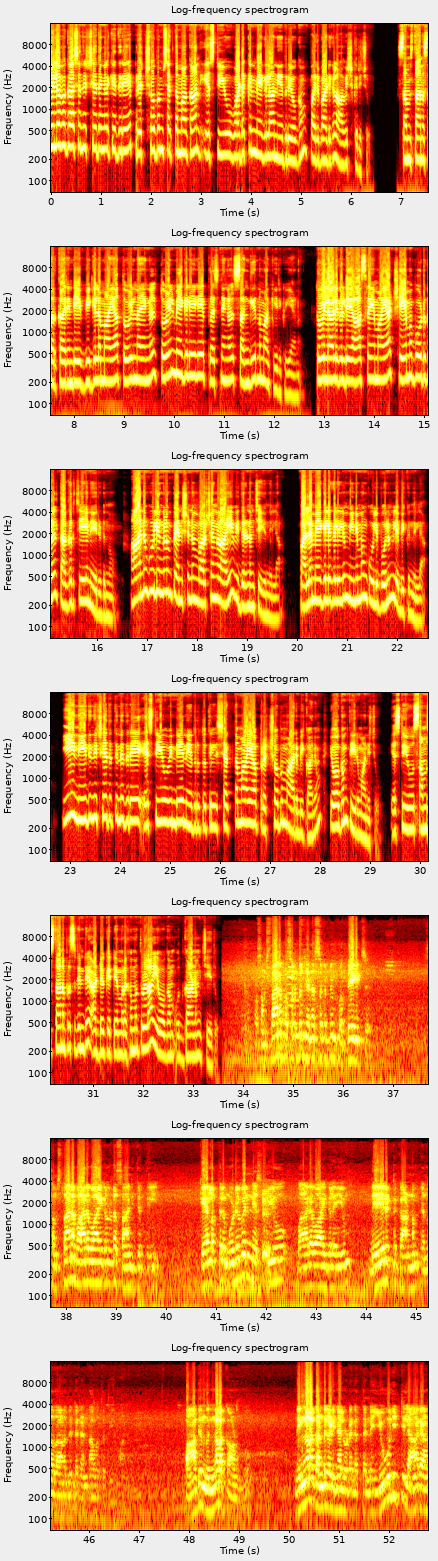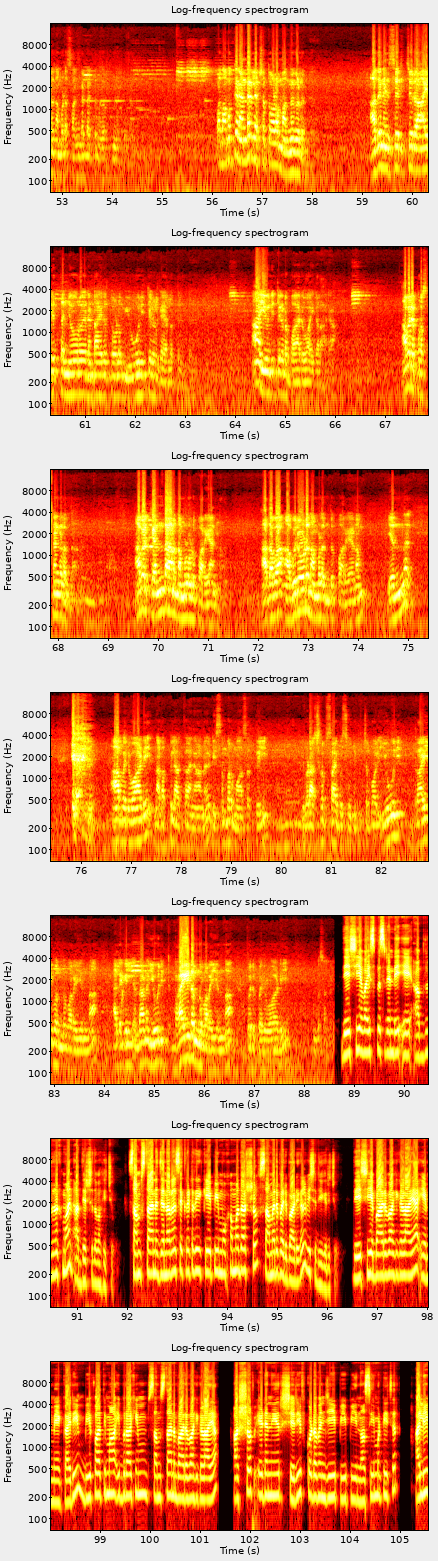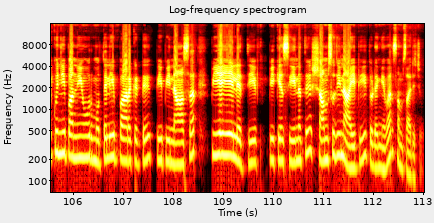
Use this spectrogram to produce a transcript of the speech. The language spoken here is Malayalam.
തൊഴിലവകാശ നിഷേധങ്ങൾക്കെതിരെ പ്രക്ഷോഭം ശക്തമാക്കാൻ എസ് ടി യു വടക്കൻ മേഖലാ നേതൃയോഗം പരിപാടികൾ ആവിഷ്കരിച്ചു. സംസ്ഥാന സർക്കാരിന്റെ വികലമായ തൊഴിൽ നയങ്ങൾ തൊഴിൽ മേഖലയിലെ പ്രശ്നങ്ങൾ സങ്കീർണമാക്കിയിരിക്കുകയാണ്. തൊഴിലാളികളുടെ ആശ്രയമായ ക്ഷേമ ബോർഡുകൾ തകർച്ചയെ നേരിടുന്നു. ആനുകൂല്യങ്ങളും പെൻഷനും വർഷങ്ങളായി വിതരണം ചെയ്യുന്നില്ല. പല മേഖലകളിലും മിനിമം കൂലി പോലും ലഭിക്കുന്നില്ല. ഈ നീതി നിഷേധത്തിനെതിരെ എസ് ടി യുവിന്റെ നേതൃത്വത്തിൽ ശക്തമായ പ്രക്ഷോഭം ആരംഭിക്കാനും യോഗം തീരുമാനിച്ചു. എസ് ടി യു സംസ്ഥാന പ്രസിഡന്റ് അഡ്വക്കേറ്റ് എം റഹമത്തുള്ള യോഗം ഉദ്ഘാടനം ചെയ്തു. സംസ്ഥാന പ്രസിഡന്റും ജനറൽ സെക്രട്ടറിയും പ്രത്യേകിച്ച് സംസ്ഥാന ഭാരവാഹികളുടെ സാന്നിധ്യത്തിൽ കേരളത്തിലെ മുഴുവൻ എസ് ടി യു ഭാരവാഹികളെയും നേരിട്ട് കാണണം എന്നതാണ് ഇതിന്റെ രണ്ടാമത്തെ തീരുമാനം. അപ്പം ആദ്യം നിങ്ങളെ കാണുന്നു. നിങ്ങളെ കണ്ടു കഴിഞ്ഞാൽ ഉടനെ തന്നെ യൂണിറ്റിൽ ആരാണ് നമ്മുടെ സംഘടനക്ക് നിർത്തി നിൽക്കുന്നത് അപ്പൊ നമുക്ക് രണ്ടര ലക്ഷത്തോളം അംഗങ്ങളുണ്ട്. അതിനനുസരിച്ച് ഒരു ആയിരത്തഞ്ഞൂറ് രണ്ടായിരത്തോളം യൂണിറ്റുകൾ കേരളത്തിലുണ്ട്. ആ യൂണിറ്റുകളുടെ ഭാരവാഹികൾ ആരാണ് അവരെ പ്രശ്നങ്ങൾ എന്താണ് അവർക്ക് എന്താണ് നമ്മളോട് പറയാനുള്ളത്? അഥവാ അവരോട് നമ്മൾ എന്ത് പറയണം എന്ന് ആ പരിപാടി നടപ്പിലാക്കാനാണ് ഡിസംബർ മാസത്തിൽ ഇവിടെ അഷ്റഫ് സാഹിബ് സൂചിപ്പിച്ച പോലെ യൂണിറ്റ് ഡ്രൈവ് എന്ന് പറയുന്ന അല്ലെങ്കിൽ എന്താണ് യൂണിറ്റ് റൈഡ് എന്ന് പറയുന്ന ഒരു പരിപാടി നമുക്ക് സംഘടിപ്പിക്കും. ദേശീയ vice president A Abdul Rahman അധ്യക്ഷത വഹിച്ചു. സംസ്ഥാന general secretary K P Muhammad Ashraf സമരപരിപാടികൾ വിശദീകരിച്ചു. ദേശീയ ഭാരവാഹികളായ M A Kareem B Fathima Ibrahim സംസ്ഥാന ഭാരവാഹികളായ Ashraf Edaneer Shareef Kodavanji P P Naseema teacher Alikunhi Panniyoor Muthaleeb Parakkettu P P Nasar P A A Latheef P K Seenath Shamsuddeen I T തുടങ്ങിയവർ സംസാരിച്ചു.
